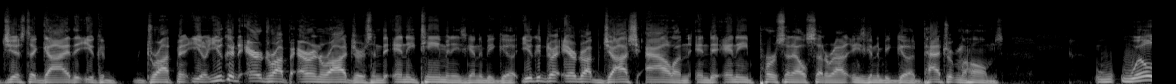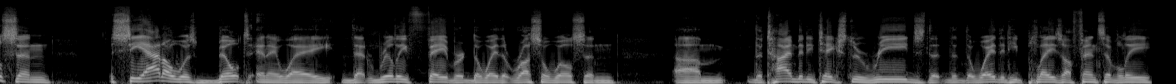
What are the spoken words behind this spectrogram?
just a guy that you could drop in. You know, you could airdrop Aaron Rodgers into any team and he's going to be good. You could airdrop Josh Allen into any personnel set around and he's going to be good. Patrick Mahomes. Wilson, Seattle was built in a way that really favored the way that Russell Wilson Um, the time that he takes through reads, the, the the way that he plays offensively,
